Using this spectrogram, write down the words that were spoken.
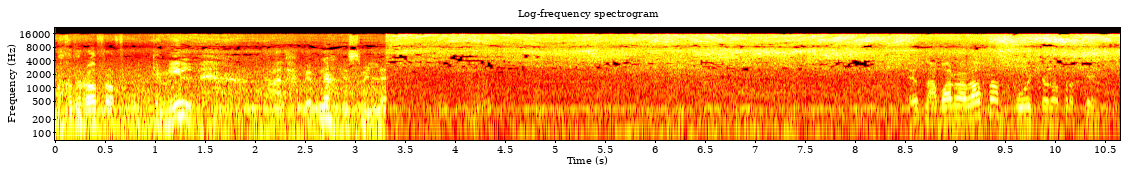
ناخد الرفرف جميل. تعال حبيبنا بسم الله. يطلع بره الرفرف ووش الرفرف تاني؟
